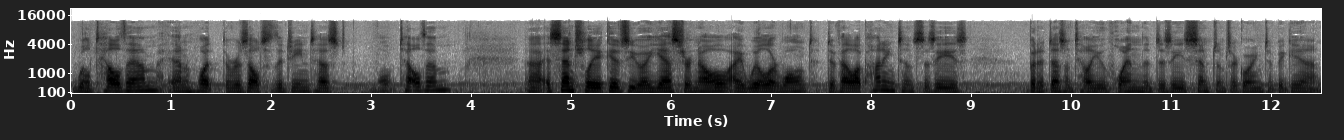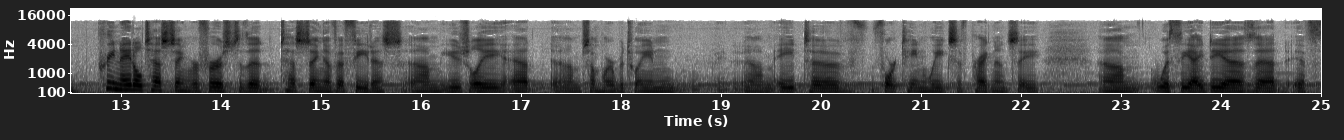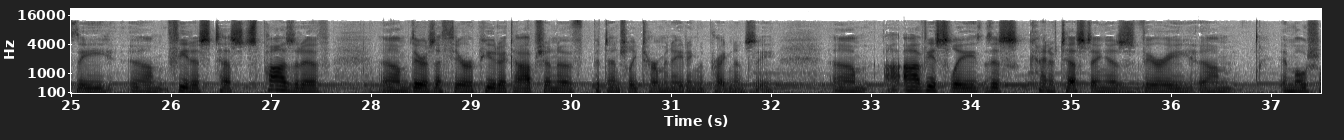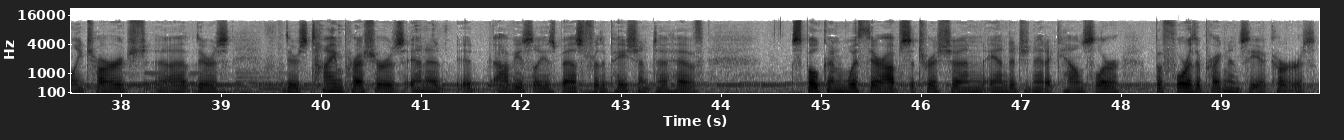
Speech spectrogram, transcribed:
will tell them and what the results of the gene test won't tell them. Uh, essentially, it gives you a yes or no, I will or won't develop Huntington's disease, but it doesn't tell you when the disease symptoms are going to begin. Prenatal testing refers to the testing of a fetus, um, usually at um, somewhere between um, 8 to 14 weeks of pregnancy, um, with the idea that if the um, fetus tests positive, um, there's a therapeutic option of potentially terminating the pregnancy. obviously, this kind of testing is very emotionally charged. Uh, there's there's time pressures, and it, it, obviously is best for the patient to have spoken with their obstetrician and a genetic counselor before the pregnancy occurs.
